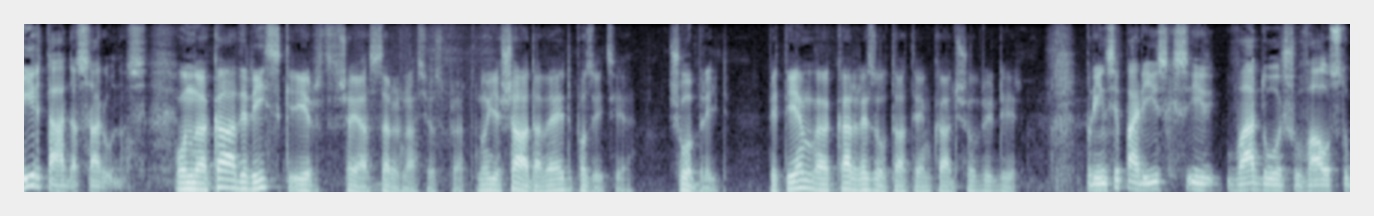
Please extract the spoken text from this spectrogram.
ir tāda sarunas. Un uh, kādi riski ir šajās sarunās, jūsuprāt, nu, ja šādā veida pozīcijā šobrīd, pie tiem uh, kara rezultātiem, kādi šobrīd ir? Principā risks ir vadošu valstu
